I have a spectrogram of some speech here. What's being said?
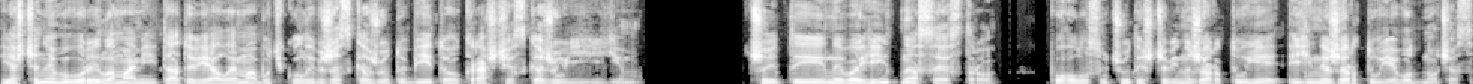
Я ще не говорила мамі й татові, але, мабуть, коли вже скажу тобі, то краще скажу її їм. Чи ти не вагітна, сестро? По голосу чути, що він жартує і не жартує водночас.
